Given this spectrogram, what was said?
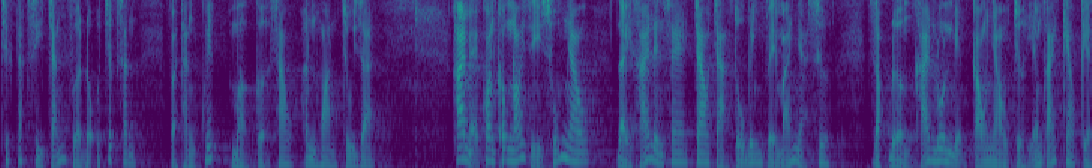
chiếc taxi trắng vừa đỗ trước sân Và thằng Quyết mở cửa sau hân hoan chui ra. Hai mẹ con không nói gì xúm nhau, Đẩy Khái lên xe, Trao trả tù binh về mái nhà xưa. Dọc đường, Khái luôn miệng cào nhào chửi em gái keo kiệt,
